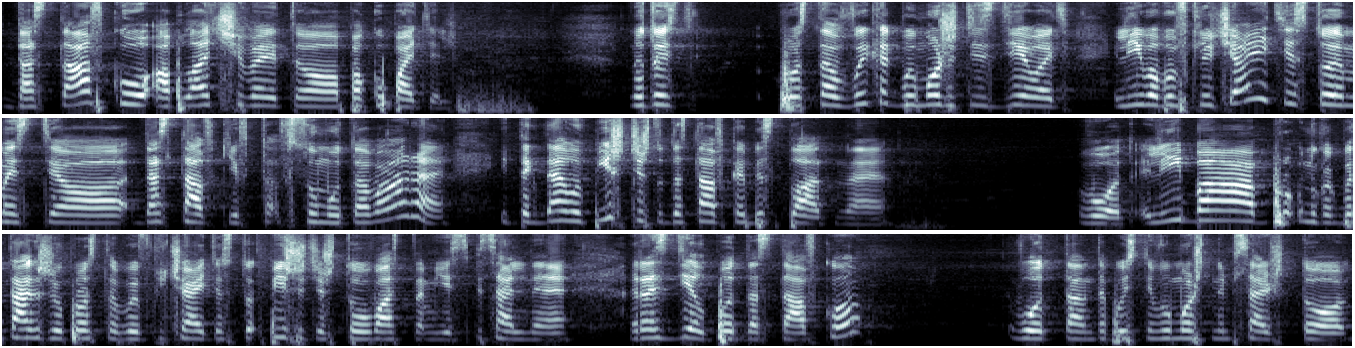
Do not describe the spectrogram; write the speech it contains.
доставку оплачивает э, покупатель. Ну, то есть просто вы как бы можете сделать, либо вы включаете стоимость э, доставки в, сумму товара, и тогда вы пишете, что доставка бесплатная. Вот. Либо, ну, как бы также просто вы включаете, пишете, что у вас там есть специальный раздел под доставку, вот там, допустим, вы можете написать, что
